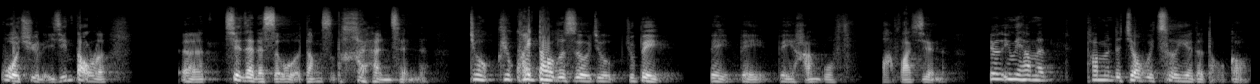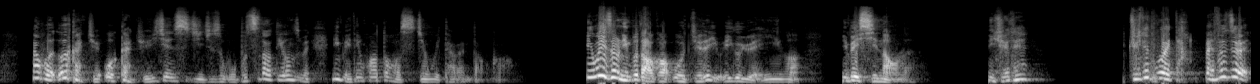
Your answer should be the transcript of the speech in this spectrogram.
过去了，已经到了呃现在的首尔，当时的汉汉城了，就就快到的时候就就被被被被韩国。啊，发现了，就是因为他们他们的教会彻夜的祷告。那会我感觉，我感觉一件事情就是，我不知道弟兄姊妹，你每天花多少时间为台湾祷告？你为什么你不祷告？我觉得有一个原因啊，你被洗脑了。你觉得绝对不会打，百分之百。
